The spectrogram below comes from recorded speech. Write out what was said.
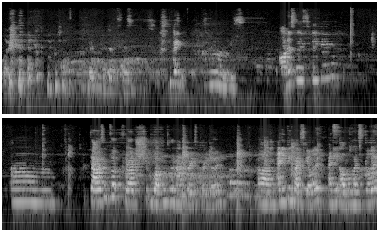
like making a difference. I, hmm, honestly speaking, um, Thousand Foot Krutch, Welcome to the Masquerade is pretty good. Um, anything by Skillet, any album by Skillet.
